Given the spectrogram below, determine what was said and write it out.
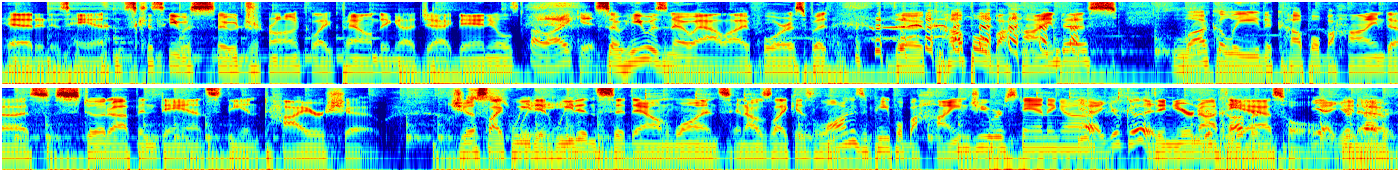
head in his hands because he was so drunk, like pounding uh, Jack Daniels. I like it. So he was no ally for us, but the couple behind us, luckily, the couple behind us stood up and danced the entire show. Just like we did. We didn't sit down once. And I was like, as long as the people behind you are standing up, Yeah, you're good. then you're You're not the asshole. Yeah, you're you know? covered.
